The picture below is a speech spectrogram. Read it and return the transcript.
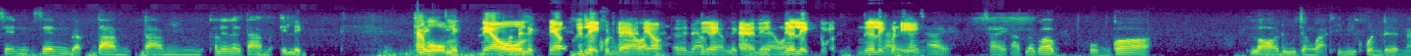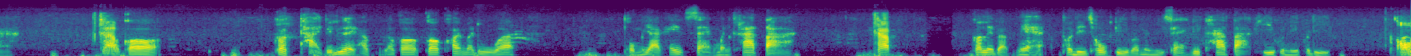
เส้นเส้นแบบตามตามเขาเรียกอะไรตามไอ้เหล็กครับผมเหล็กแนวมันเป็นเหล็กแนวพื้นเหล็กขนแมวแนวอะเออแนวเนื้อแนวเหล็กอ่าขนแมวะเนื้อเหล็กเนื้อเหล็กมันเองใช่ใช่ ใช่ครับ แล้วก็ผมก็รอดูจังหวะที่มีคนเดินมาครับแล้วก็ ก็ถ่ายไปเรื่อยครับ แล้วก็ก็ค่อยมาดูว่า ผมอยากให้แสงมันคาดตา ครับ ก็เลยแบบเนี่ยฮะพอดีโชคดีว่ามันมีแสงที่คาดตาพี่คนนี้พอดี อ๋อ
